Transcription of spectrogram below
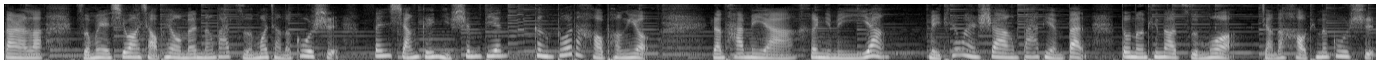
当然了，子墨也希望小朋友们能把子墨讲的故事分享给你身边更多的好朋友，让他们呀和你们一样，每天晚上八点半都能听到子墨讲的好听的故事，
